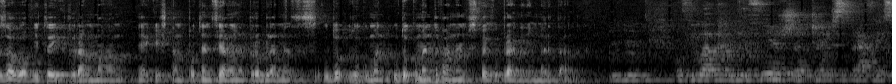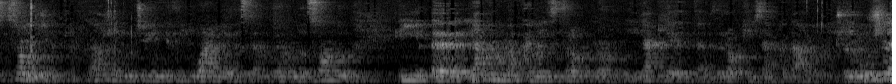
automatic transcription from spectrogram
załogi tej, która ma jakieś tam potencjalne problemy z udokument- udokumentowaniem swoich uprawnień emerytalnych. Mhm. Mówiła Pani również, że część spraw jest w sądzie? Że ludzie indywidualnie występują do sądu I e, jaką ma Pani zwrotną jakie te wyroki zapadają? Czy różne,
